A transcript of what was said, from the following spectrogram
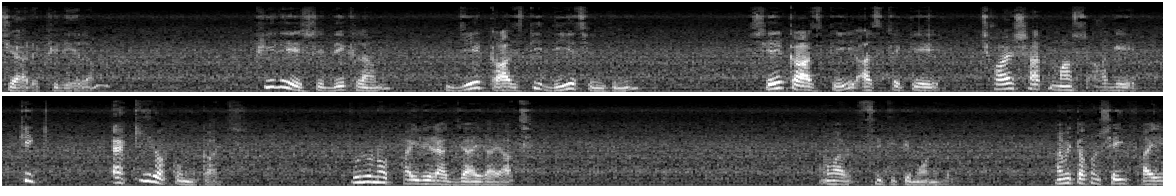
চেয়ারে ফিরে এলাম। ফিরে এসে দেখলাম যে কাজটি দিয়েছেন তিনি, সে কাজটি আজ থেকে ছয় সাত মাস আগে ঠিক একই রকম কাজ। পুরনো ফাইলের এক জায়গায় আছে। আমার স্মৃতিতে মনে হল। আমি তখন সেই ফাইল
